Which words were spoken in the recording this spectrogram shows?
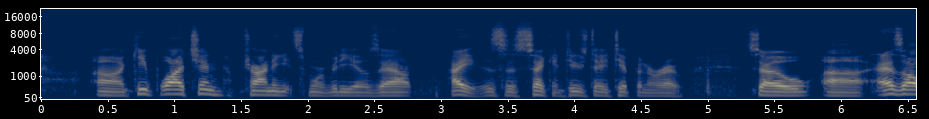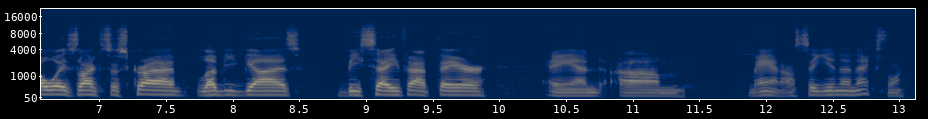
uh, keep watching. I'm trying to get some more videos out. Hey, this is second Tuesday tip in a row. So uh, as always, like, subscribe. Love you guys. Be safe out there. And um, man, I'll see you in the next one.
